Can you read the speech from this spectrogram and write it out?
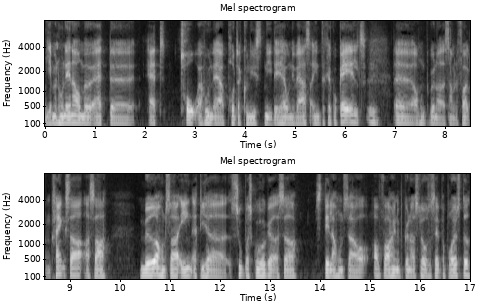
jamen hun ender jo med at, øh, at tro, at hun er protagonisten i det her univers, og intet kan gå galt. Mm. Øh, og hun begynder at samle folk omkring sig, og så møder hun så en af de her superskurke, og så stiller hun sig op for hende og begynder at slå sig selv på brystet.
